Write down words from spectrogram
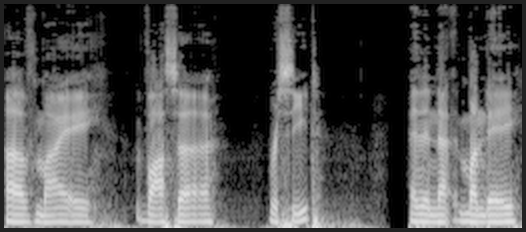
of my Vasa receipt. And then that Monday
